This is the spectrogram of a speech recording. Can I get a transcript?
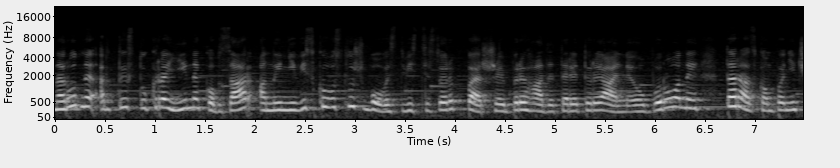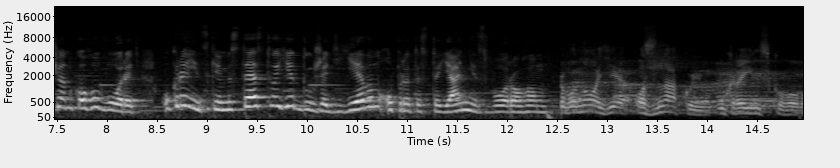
Народний артист України Кобзар, а нині військовослужбовець 241-ї бригади територіальної оборони Тарас Компаніченко говорить: українське мистецтво є дуже дієвим у протистоянні з ворогом. Воно є ознакою українського,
